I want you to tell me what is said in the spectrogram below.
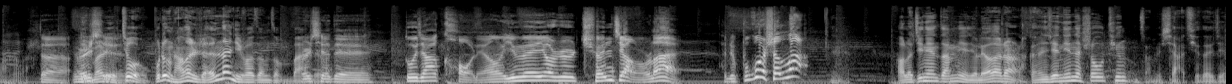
了，是吧？对，而且就有不正常的人那，你说咱们怎么办？而且得多加考量，因为要是全讲出来，他就不过审了。好了，今天咱们也就聊到这儿了，感谢您的收听，咱们下期再见。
